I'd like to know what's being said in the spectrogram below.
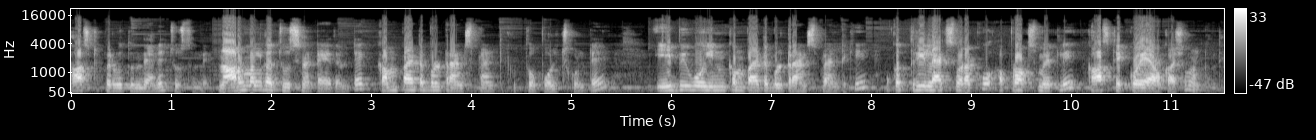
కాస్ట్ పెరుగుతుంది అనేది చూస్తుంది. నార్మల్గా చూసినట్టయితే కంపాటబుల్ ట్రాన్స్ప్లాంట్తో పోల్చుకుంటే ఏబిఓ ఇన్కంపాటబుల్ ట్రాన్స్ప్లాంట్కి ఒక త్రీ ల్యాక్స్ వరకు అప్రాక్సిమేట్లీ కాస్ట్ ఎక్కువ అయ్యే అవకాశం ఉంటుంది.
